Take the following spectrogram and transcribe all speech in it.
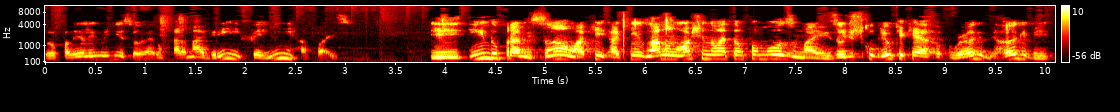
eu falei ali no início, eu era um cara magrinho, feinho, rapaz. E indo para a missão, aqui, aqui lá no norte não é tão famoso, mas eu descobri o que, que é rugby, rugby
